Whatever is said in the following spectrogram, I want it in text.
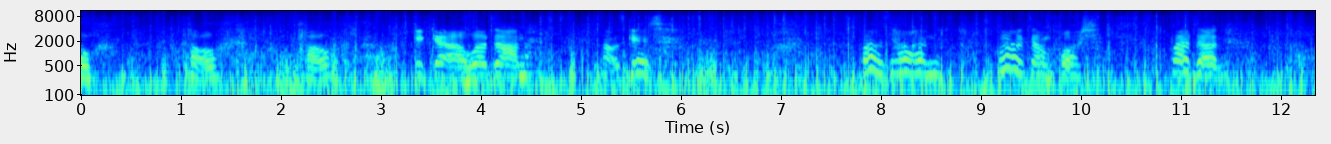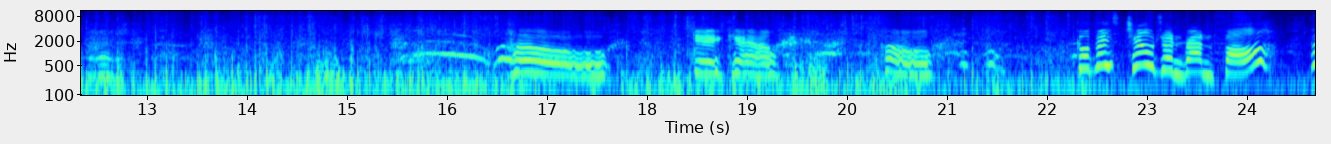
Oh, oh, oh. Good well done. That was good. Well done. Well done, Posh. Well done. Oh, good girl. Oh. God, those children ran far.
